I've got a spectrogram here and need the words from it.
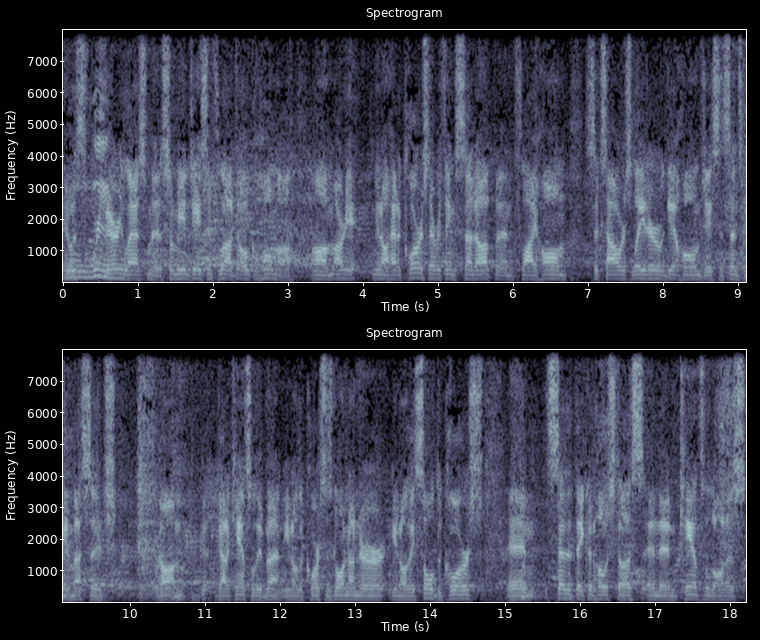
It was very last minute. So me and Jason flew out to Oklahoma. Um, already, you know, had a course, everything set up, and fly home. Six hours later, we get home. Jason sends me a message. You know, I'm got to cancel the event. You know, the course is going under. You know, they sold the course and said that they could host us, and then canceled on us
